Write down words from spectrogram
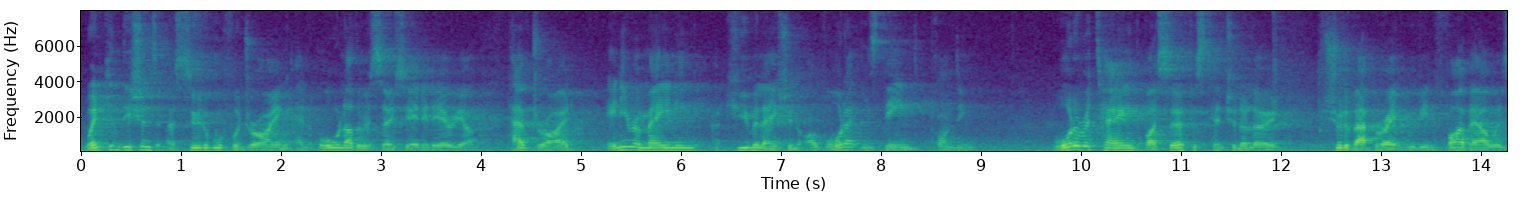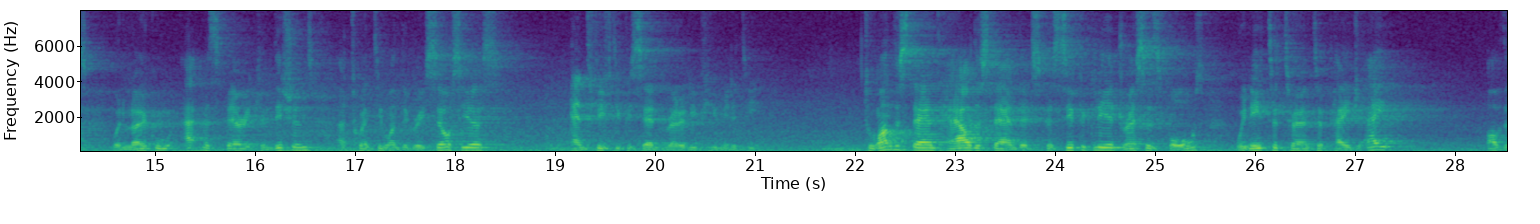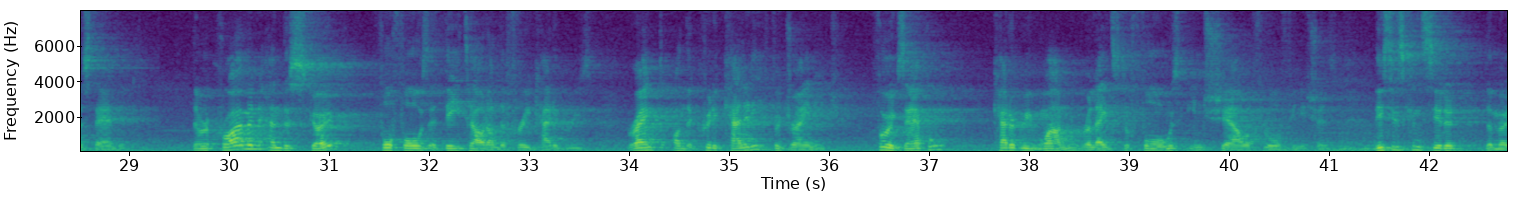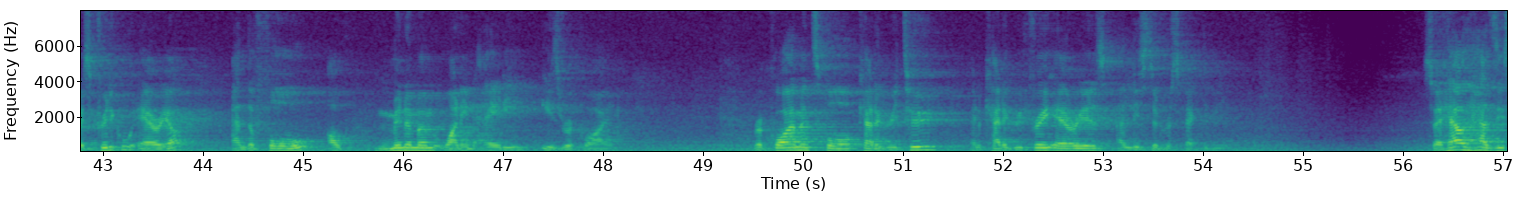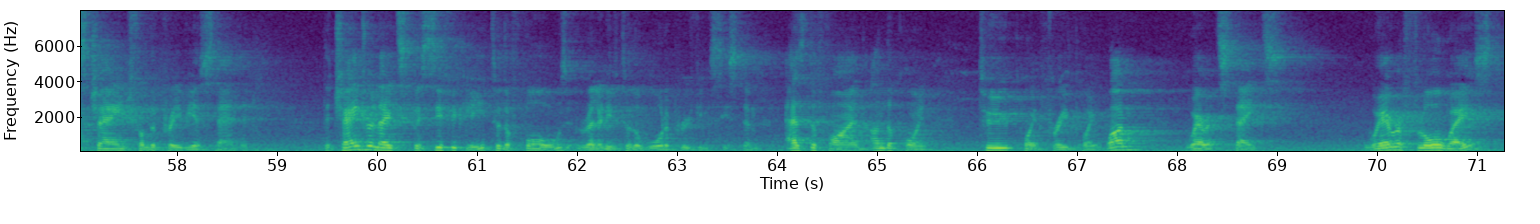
when conditions are suitable for drying and all other associated area have dried, any remaining accumulation of water is deemed ponding. Water retained by surface tension alone should evaporate within 5 hours when local atmospheric conditions are 21 degrees Celsius and 50% relative humidity. To understand how the standard specifically addresses falls, we need to turn to page 8 of the standard. The requirement and the scope for falls are detailed under three categories, ranked on the criticality for drainage. For example, Category 1 relates to falls in shower floor finishes. This is considered the most critical area and the fall of minimum 1 in 80 is required. Requirements for Category 2 and Category 3 areas are listed respectively. So how has this changed from the previous standard? The change relates specifically to the falls relative to the waterproofing system as defined under point 2.3.1 where it states, where a floor waste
